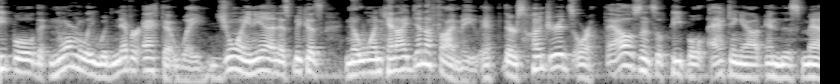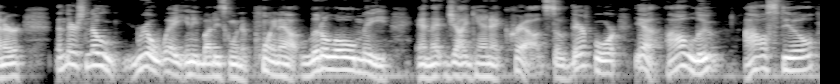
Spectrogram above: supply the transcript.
people that normally would never act that way join in is because no one can identify me. If there's hundreds or thousands of people acting out in this manner, then there's no real way anybody's going to point out little old me and that gigantic crowd. So therefore, yeah, I'll loot, I'll still,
